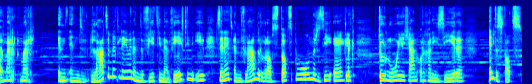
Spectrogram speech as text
Uh, maar, maar in, in de late middeleeuwen, in de 14e en 15e eeuw, zijn het in Vlaanderen vooral stadsbewoners die eigenlijk toernooien gaan organiseren in de stad.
